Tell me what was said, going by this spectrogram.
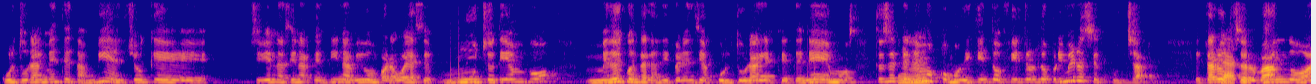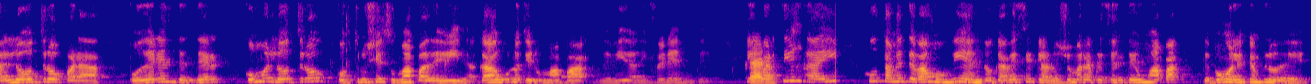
culturalmente también, yo que si bien nací en Argentina, vivo en Paraguay hace mucho tiempo, me doy cuenta de las diferencias culturales que tenemos. Entonces tenemos como distintos filtros. Lo primero es escuchar, estar observando al otro para poder entender cómo el otro construye su mapa de vida. Cada uno tiene un mapa de vida diferente. Y a partir de ahí, justamente vamos viendo que a veces, claro, yo me representé un mapa, te pongo el ejemplo de,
